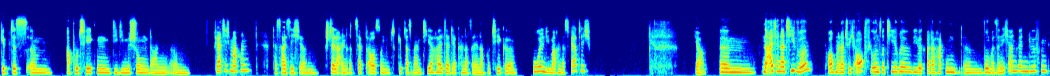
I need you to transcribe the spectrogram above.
gibt es ähm, Apotheken, die die Mischung dann ähm, fertig machen. Das heißt, ich ähm, stelle ein Rezept aus und gebe das meinem Tierhalter, der kann das dann in der Apotheke holen, die machen das fertig. Ja, ähm, eine Alternative braucht man natürlich auch für unsere Tiere, wie wir gerade hatten, ähm, wo wir sie nicht anwenden dürfen.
